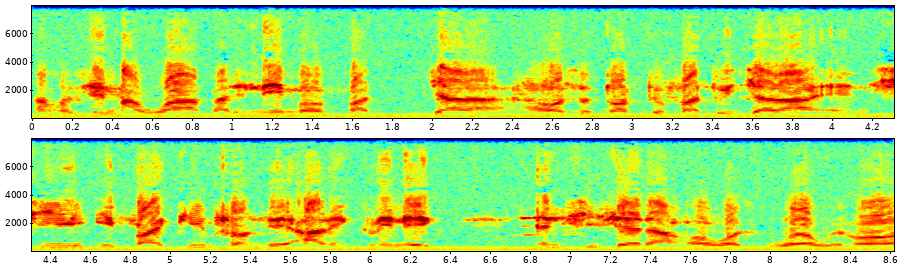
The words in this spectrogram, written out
that was in Mawa by the name of Fat Jara. I also talked to Fatu Jara, and she, in fact, came from the Allen Clinic, and she said that all was well with her,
